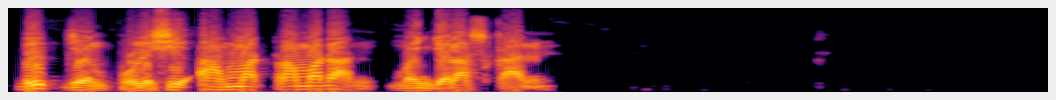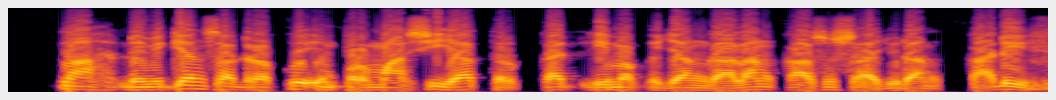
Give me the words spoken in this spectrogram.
Brigjen Polisi Ahmad Ramadan menjelaskan. Nah, demikian saudaraku informasi ya terkait lima kejanggalan kasus ajudan Kadif.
